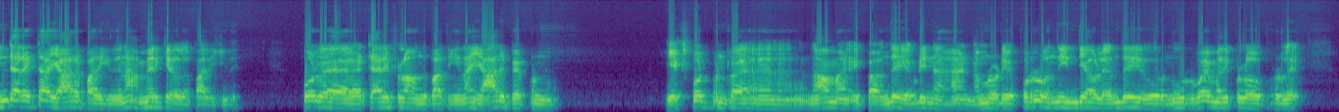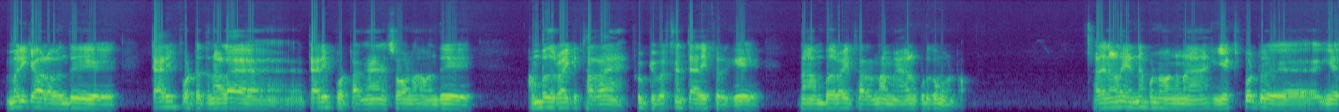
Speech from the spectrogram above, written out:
இன்டெரக்டாக யாரை பாதிக்குதுன்னா அமெரிக்காவில் பாதிக்குது. போடுற டேரிஃப்லாம் வந்து பார்த்தீங்கன்னா யார் பே பண்ணணும்? எக்ஸ்போர்ட் பண்ணுற நாம் இப்போ வந்து எப்படின்னா நம்மளுடைய பொருள் வந்து இந்தியாவிலேருந்து ஒரு நூறுரூபாய் மதிப்புள்ள ஒரு பொருள். அமெரிக்காவில் வந்து டேரிஃப் போட்டதுனால டேரிஃப் போட்டாங்க. ஸோ நான் வந்து ஐம்பது ரூபாய்க்கு தர்றேன். ஃபிஃப்டி பர்சன்ட் டேரிஃப் இருக்குது நான் ஐம்பது ரூபாய்க்கு தரேன்னு நம்ம யாரும் கொடுக்க மாட்டோம். அதனால என்ன பண்ணுவாங்கன்னா எக்ஸ்போர்ட் இங்கே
